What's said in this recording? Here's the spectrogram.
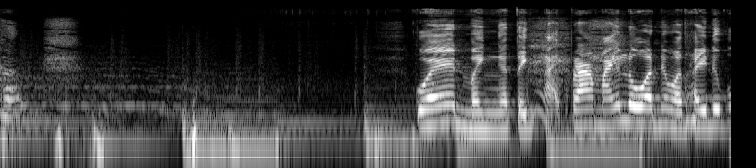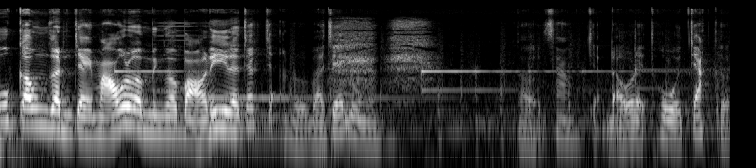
ấy Quên, mình tính lại pra máy luôn, Nhưng mà thấy nữ vũ công gần chảy máu rồi, Mình mà bỏ đi là chắc chắn rồi, bà chết luôn rồi. Rồi sao? Trận đấu lại thua chắc rồi.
